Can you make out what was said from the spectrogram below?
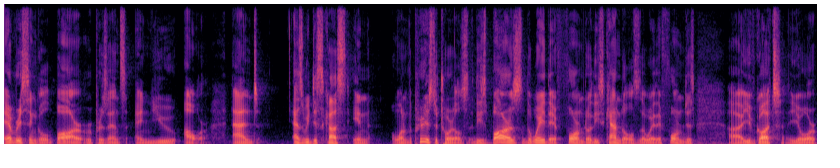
every single bar represents a new hour. And as we discussed in one of the previous tutorials, these bars, the way they're formed, or these candles, the way they're formed is uh, you've got your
